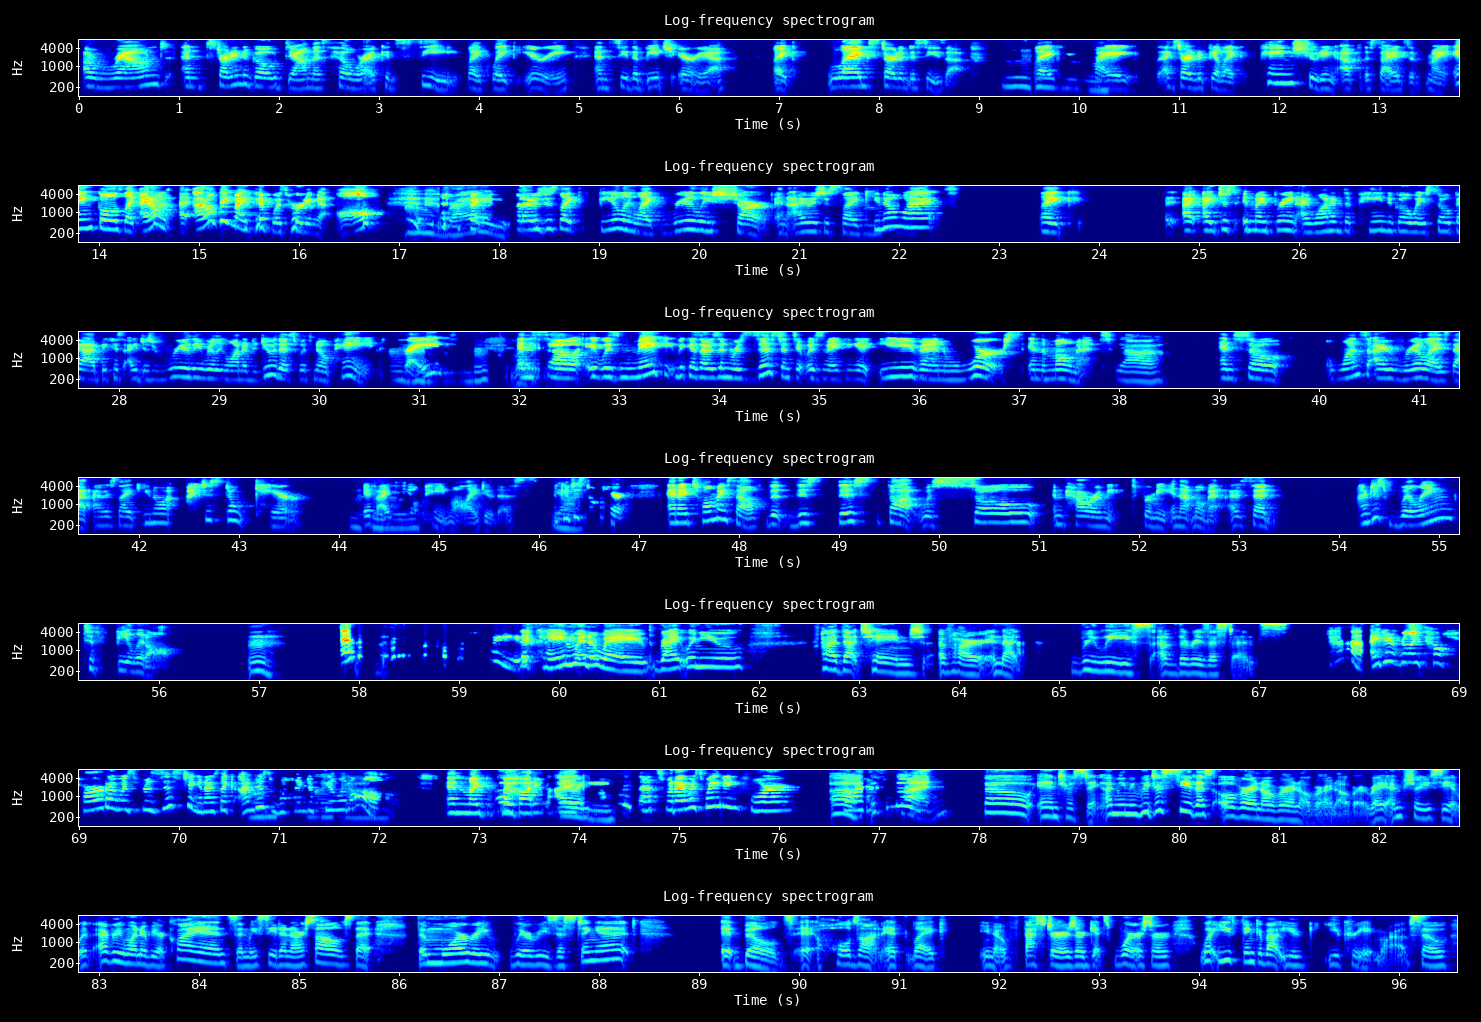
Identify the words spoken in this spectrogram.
around and starting to go down this hill where I could see like Lake Erie and see the beach area, like legs started to seize up. Mm-hmm. Like my I started to feel like pain shooting up the sides of my ankles. Like I don't I don't think my hip was hurting at all. Oh, right. but, but, I was just like feeling like really sharp. And I was just like, mm-hmm. you know what? Like I, I just in my brain I wanted the pain to go away so bad because I just really, really wanted to do this with no pain. Mm-hmm. Right? Mm-hmm. right. And so it was making because I was in resistance, it was making it even worse in the moment. Yeah. And so once I realized that, I was like, you know what? I just don't care mm-hmm. if I feel pain while I do this. Like, yeah. I just don't care. And I told myself that this this thought was so empowering me for me in that moment. I said, I'm just willing to feel it all. Mm. the pain went away right when you had that change of heart and that release of the resistance yeah, I didn't realize how hard I was resisting. And I was like, I'm just oh willing to feel God. it all. And my my body was. Like, oh, that's what I was waiting for. Oh, so fun. So interesting. I mean, we just see this over and over and over and over, right? I'm sure you see it with every one of your clients, and we see it in ourselves that the more we, we're resisting it, it builds, it holds on, it like you know festers or gets worse, or what you think about you you create more of. So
